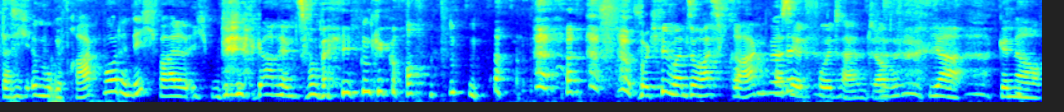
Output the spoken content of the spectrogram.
dass ich irgendwo gefragt wurde, nicht, weil ich bin ja gar nirgendwo bei Ihnen gekommen. Wo jemand sowas fragen würde. Hast du einen Fulltime-Job? Ja, genau.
